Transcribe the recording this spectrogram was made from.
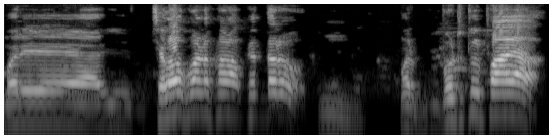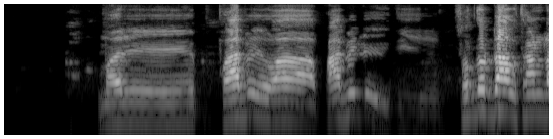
మరి చిలవకొండ కాడ ఒక ఇద్దరు. మరి బొట్టుకుల పాయ మరి పాపి పాపి సుందరడాగు తండ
